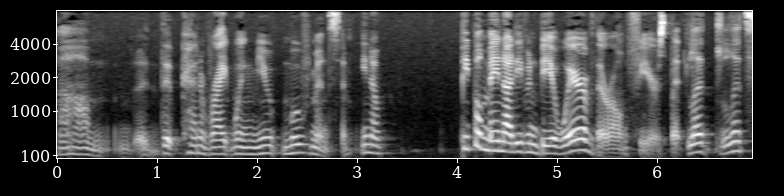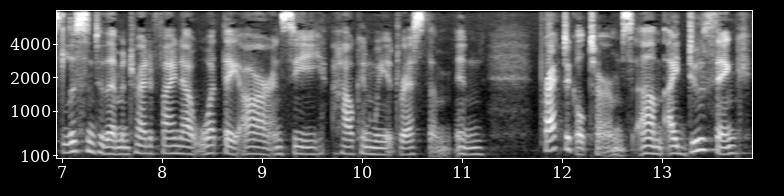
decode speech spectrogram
um, the kind of right wing mu- movements. You know, people may not even be aware of their own fears, but let, let's listen to them and try to find out what they are and see how can we address them in practical terms. Um, I do think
